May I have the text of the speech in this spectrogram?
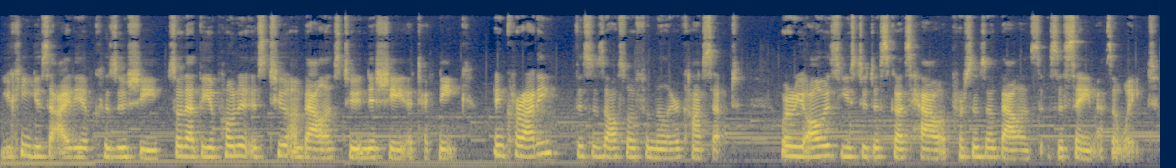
You can use the idea of Kuzushi so that the opponent is too unbalanced to initiate a technique. In karate, this is also a familiar concept, where we always used to discuss how a person's unbalance is the same as a weight.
